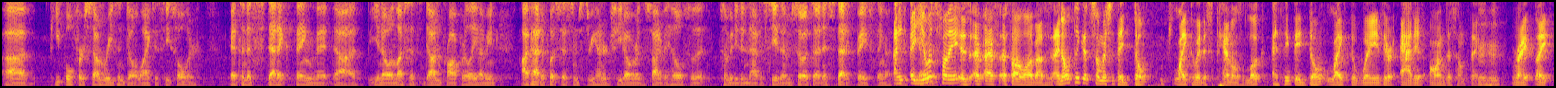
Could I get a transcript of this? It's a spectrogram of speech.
uh, people for some reason don't like to see solar. It's an aesthetic thing that uh, you know unless it's done properly. I mean, I've had to put systems 300 feet over the side of a hill so that somebody didn't have to see them. So it's an aesthetic based thing. I think. I- you know what's funny is I've, I've, I've thought a lot about this. I don't think it's so much that they don't like the way these panels look. I think they don't like the way they're added onto something, Mm-hmm. right? Like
